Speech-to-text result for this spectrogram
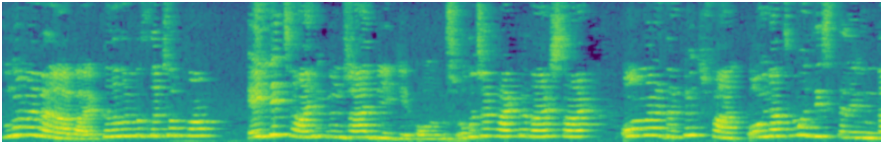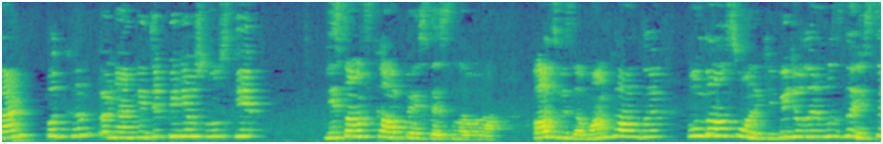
Bununla beraber kanalımızda toplam 50 tane güncel bilgi olmuş olacak arkadaşlar. Onları da lütfen oynatma listelerinden bakın önemlidir. Biliyorsunuz ki lisans KPSS sınavına az bir zaman kaldı. Bundan sonraki videolarımızda ise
